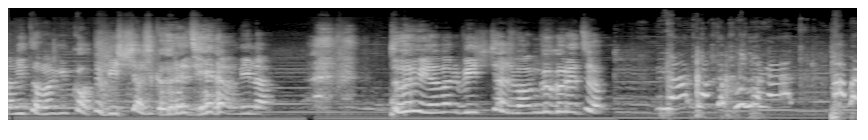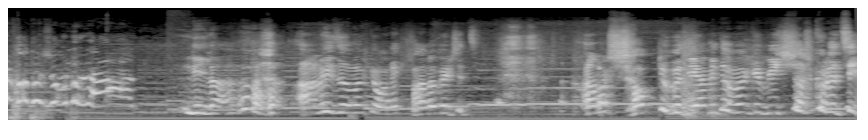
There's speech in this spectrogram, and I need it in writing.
আমি তোমাকে কত বিশ্বাস করেছিলাম নীলা। তুমি আমার বিশ্বাস ভঙ্গ করেছ। রাজ কথা খুলো রাজ। আমার কথা শোনো রাজ। নীলা আমি তোমাকে অনেক ভালোবেসেছি। আমার সবটুকু দিয়ে আমি তোমাকে বিশ্বাস করেছি।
